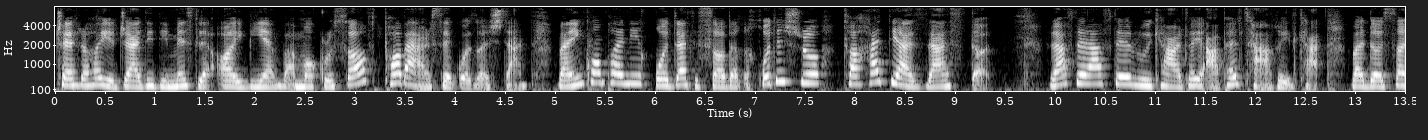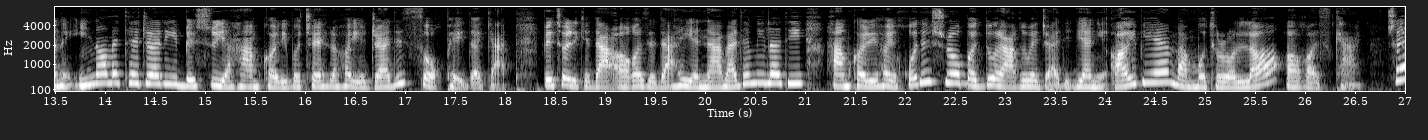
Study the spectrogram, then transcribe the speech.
چهره های جدیدی مثل آی بی ام و ماکروسافت پا به عرصه گذاشتند و این کمپانی قدرت سابق خودش رو تا حدی از دست داد. رفته رفته روی کارتای اپل تغییر کرد و داستان این نام تجاری به سوی همکاری با چهره های جدید سوق پیدا کرد. به طوری که در آغاز دهه 90 میلادی همکاری های خودش رو با دو رقیب جدید یعنی آی بی ام و موتورولا آغاز کرد. شاید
